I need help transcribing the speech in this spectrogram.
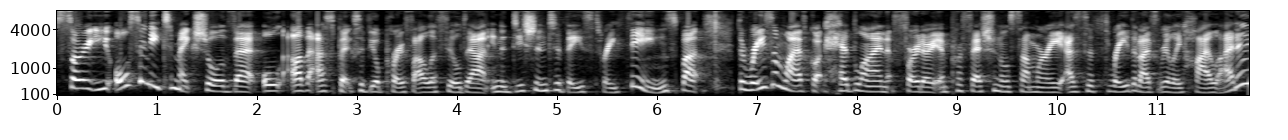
So, you also need to make sure that all other aspects of your profile are filled out in addition to these three things. But the reason why I've got headline, photo, and professional summary as the three that I've really highlighted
